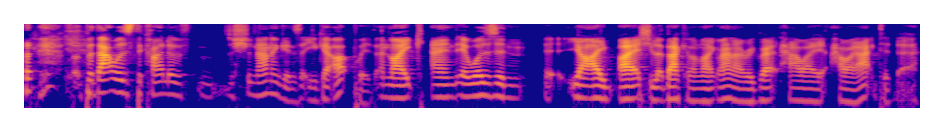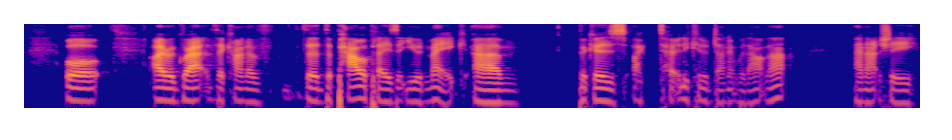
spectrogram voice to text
but that was the kind of shenanigans that you get up with, and like, and it wasn't. Yeah, I, I actually look back and I'm like, man, I regret how I how I acted there, or I regret the kind of the the power plays that you would make, um, because I totally could have done it without that, and actually,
